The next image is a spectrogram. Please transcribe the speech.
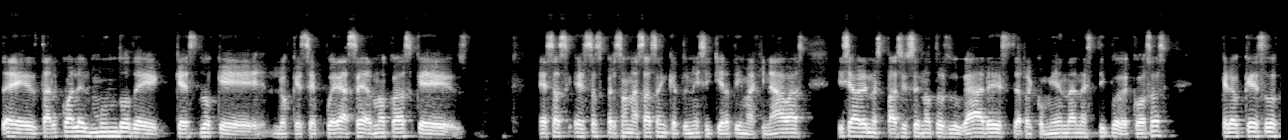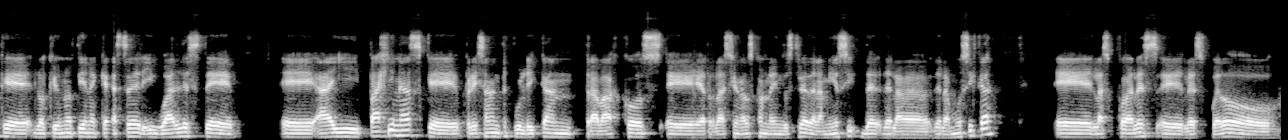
eh, tal cual el mundo de qué es lo que, lo que se puede hacer, ¿no? Cosas que esas, esas personas hacen que tú ni siquiera te imaginabas y se abren espacios en otros lugares, te recomiendan este tipo de cosas. Creo que es lo que, lo que uno tiene que hacer. Igual, este, eh, hay páginas que precisamente publican trabajos eh, relacionados con la industria de la, de, la, de la música, eh, las cuales les puedo,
